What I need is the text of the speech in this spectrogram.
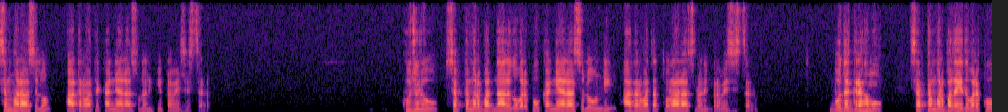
సింహరాశిలో ఆ తర్వాత కన్యారాశిలోనికి ప్రవేశిస్తాడు. కుజుడు సెప్టెంబర్ పద్నాలుగు వరకు కన్యారాశిలో ఉండి ఆ తర్వాత తులారాశిలోనికి ప్రవేశిస్తాడు. బుధగ్రహము సెప్టెంబర్ పదహైదు వరకు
